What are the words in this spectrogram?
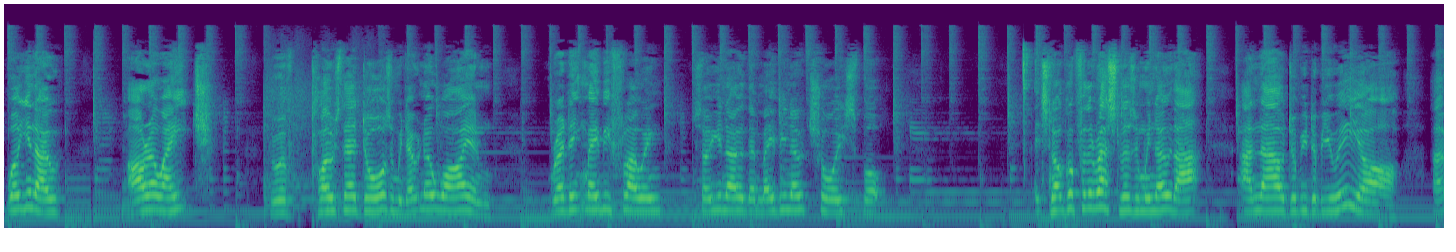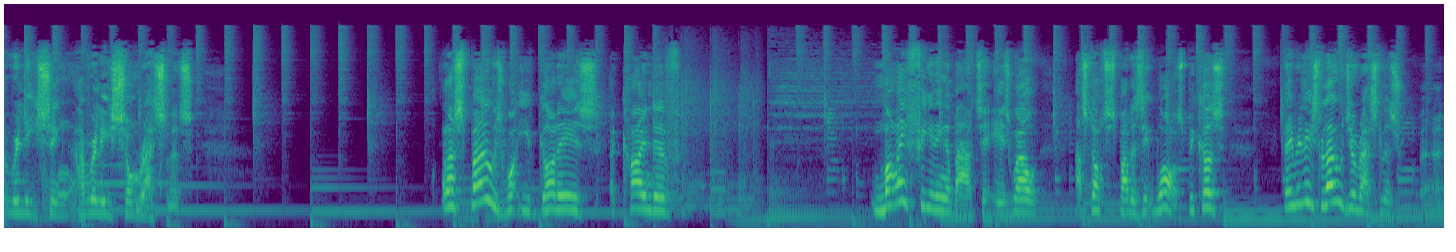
well, you know, ROH, who have closed their doors and we don't know why, and red ink may be flowing, so you know there may be no choice, but it's not good for the wrestlers, and we know that. And now WWE are uh, releasing have released some wrestlers. And I suppose what you've got is a kind of my feeling about it is well, that's not as bad as it was because they released loads of wrestlers uh,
